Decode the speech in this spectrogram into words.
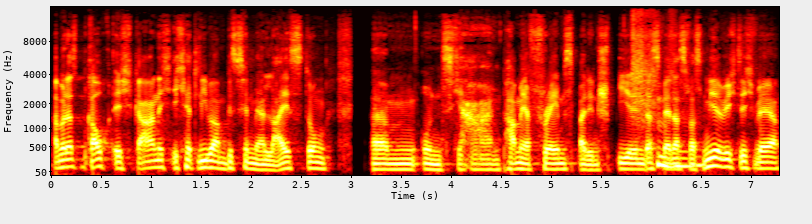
Aber das brauche ich gar nicht. Ich hätte lieber ein bisschen mehr Leistung ähm, und ja, ein paar mehr Frames bei den Spielen. Das wäre das, was mir wichtig wäre.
